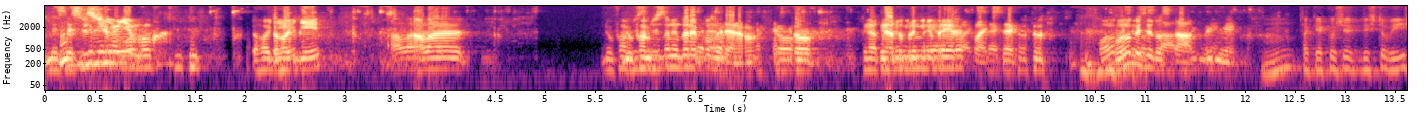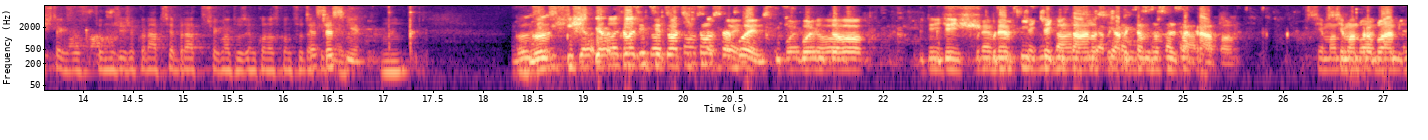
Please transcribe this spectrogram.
Myslím si, že by mě mohl hodit, hodit ale, ale doufám, doufám že, že se mu to nepovede. No. Jako, to, na to, na to bude mít dobrý reflex. Jako. Mohlo by se to stát. Hmm, tak jakože, když to víš, tak zase to můžeš akorát přebrat však na tu zem konec konců taky. Přesně. Hmm. No, no, spíš tyhle ty situací v tom se bojím. Spíš bojím toho, když budeme v té střední tánosti, abych tam zase nezakrápal. Prostě mám problém, že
